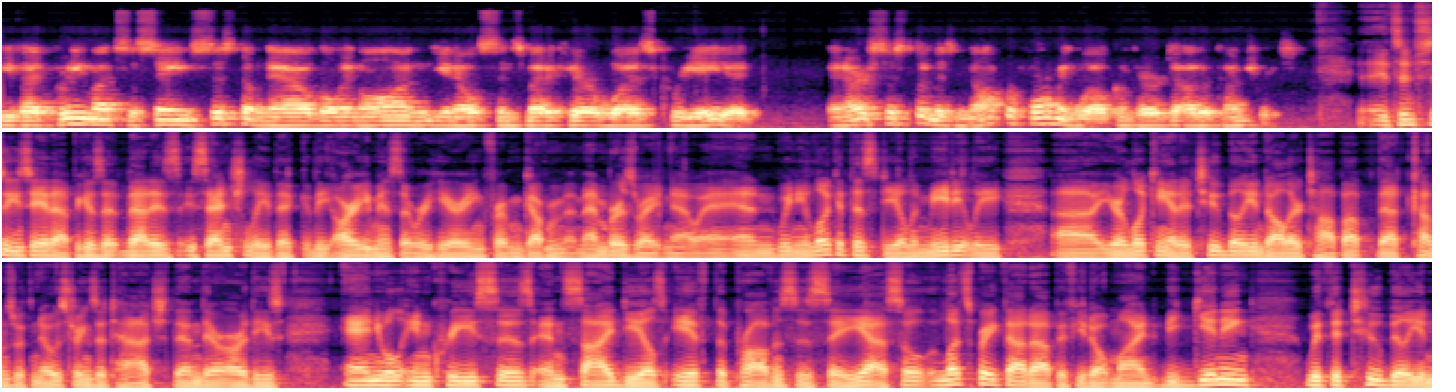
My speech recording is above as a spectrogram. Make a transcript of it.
We've had pretty much the same system now going on, you know, since Medicare was created. And our system is not performing well compared to other countries. It's interesting you say that because that is essentially the, the arguments that we're hearing from government members right now. And when you look at this deal, immediately uh, you're looking at a $2 billion top up that comes with no strings attached. Then there are these annual increases and side deals if the provinces say yes. So let's break that up if you don't mind. Beginning with the $2 billion,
